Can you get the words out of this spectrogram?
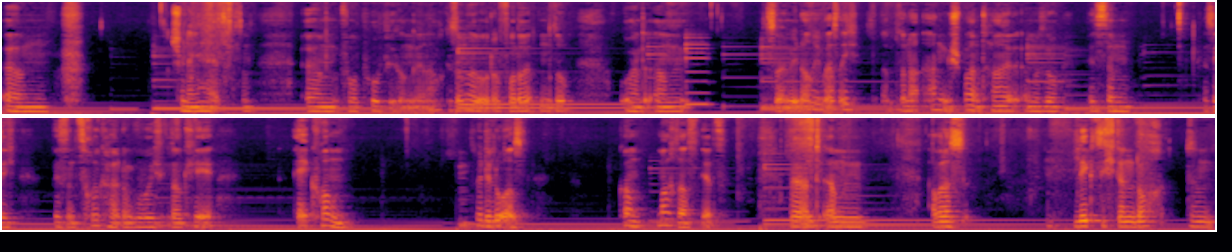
ähm, schon länger her jetzt ähm, vor Publikum auch gesungen habe oder vor Leuten und so. Und ähm, das war irgendwie noch, ich weiß nicht, so eine Angespanntheit, immer so ein bisschen, ich weiß nicht, bisschen Zurückhaltung, wo ich dachte, okay, ey komm, ist mit dir los? Komm, mach das jetzt. Und, ähm, aber das legt sich dann doch dann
